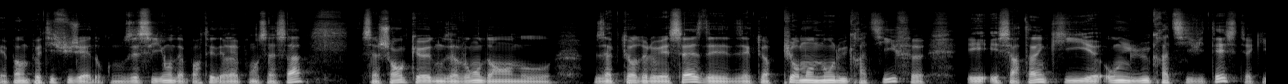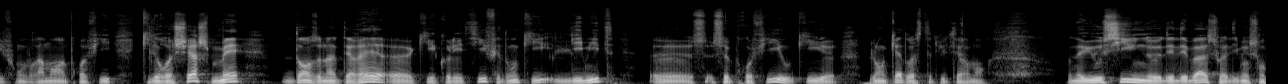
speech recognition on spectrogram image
est pas un petit sujet. Donc, nous essayons d'apporter des réponses à ça, sachant que nous avons dans nos acteurs de l'ESS, des, acteurs purement non lucratifs euh, et, certains qui euh, ont une lucrativité, c'est-à-dire qui font vraiment un profit qu'ils recherchent, mais dans un intérêt euh, qui est collectif et donc qui limite ce, profit ou qui l'encadre statutairement. On a eu aussi des débats sur la dimension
